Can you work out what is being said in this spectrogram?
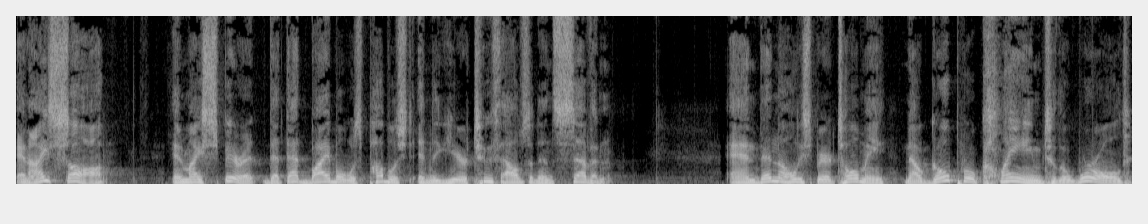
And I saw in my spirit that that Bible was published in the year 2007. And then the Holy Spirit told me, now go proclaim to the world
